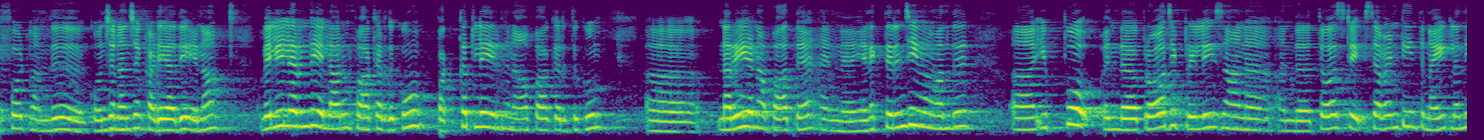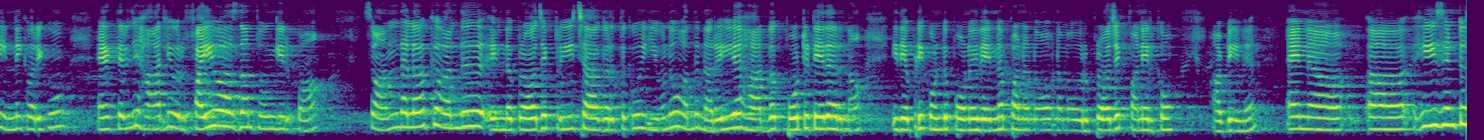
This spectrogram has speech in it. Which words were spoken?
எஃபர்ட் வந்து கொஞ்சம் நஞ்சம் கிடையாது. ஏன்னா வெளியிலேருந்து எல்லாரும் பார்க்கறதுக்கும் பக்கத்துலேயே இருந்து நான் பார்க்கறதுக்கும் நிறைய நான் பார்த்தேன். அண்ட் எனக்கு தெரிஞ்சு இவன் வந்து இப்போது இப்போ இந்த ப்ராஜெக்ட் ரிலீஸ் ஆன அந்த தேர்ஸ்டே செவன்டீன்த் நைட்லேருந்து இன்னைக்கு வரைக்கும் எனக்கு தெரிஞ்சு ஹார்ட்லி ஒரு ஃபைவ் ஹவர்ஸ் தான் தூங்கியிருப்பான். ஸோ அந்த அளவுக்கு வந்து இந்த ப்ராஜெக்ட் ரீச் ஆகிறதுக்கும் இவனும் வந்து நிறைய ஹார்ட் ஒர்க் போட்டுகிட்டே தான் இருந்தான். இது எப்படி கொண்டு போகணும்? இது என்ன பண்ணணும்? நம்ம ஒரு ப்ராஜெக்ட் பண்ணியிருக்கோம் அப்படின்னு. And he's into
